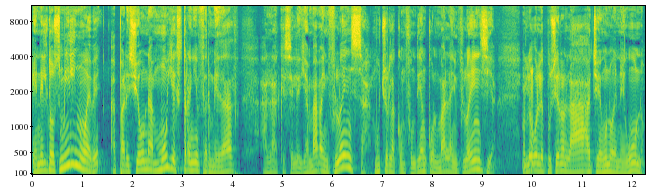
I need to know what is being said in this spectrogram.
en el 2009 apareció una muy extraña enfermedad a la que se le llamaba influenza. Muchos la confundían con mala influencia y luego le pusieron la H1N1.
